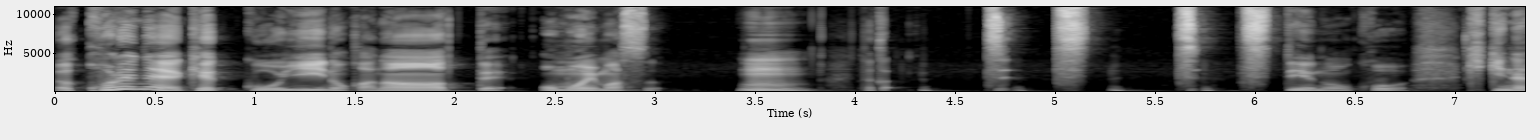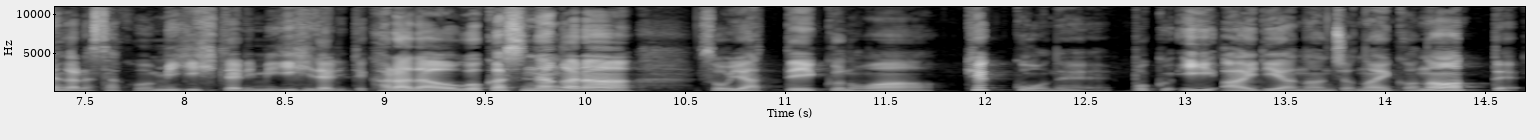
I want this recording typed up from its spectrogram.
う。これね結構いいのかなって思います。うん、なんかツッツッツッツっていうのをこう聞きながらさこう右左右左って体を動かしながらそうやっていくのは結構ね僕いいアイディアなんじゃないかなって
